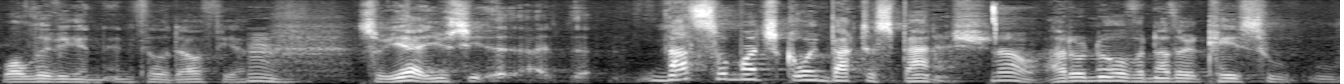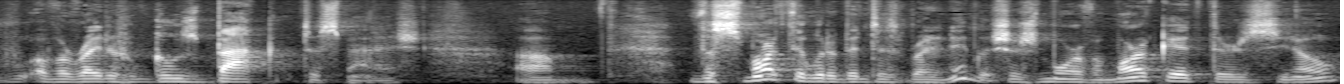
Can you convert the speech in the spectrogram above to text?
while living in, in Philadelphia. So, yeah, you see, uh, uh, not so much going back to Spanish. No. I don't know of another case who, of a writer who goes back to Spanish. Um, the smart thing would have been to write in English. There's more of a market. There's, you know,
